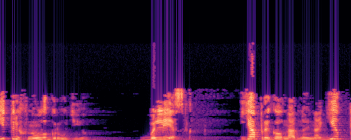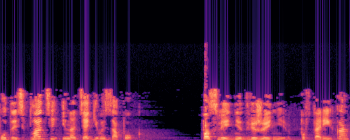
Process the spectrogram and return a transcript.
и тряхнула грудью. Блеск! Я прыгал на одной ноге, путаясь в платье и натягивая сапог. «Последнее движение повтори-ка»,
